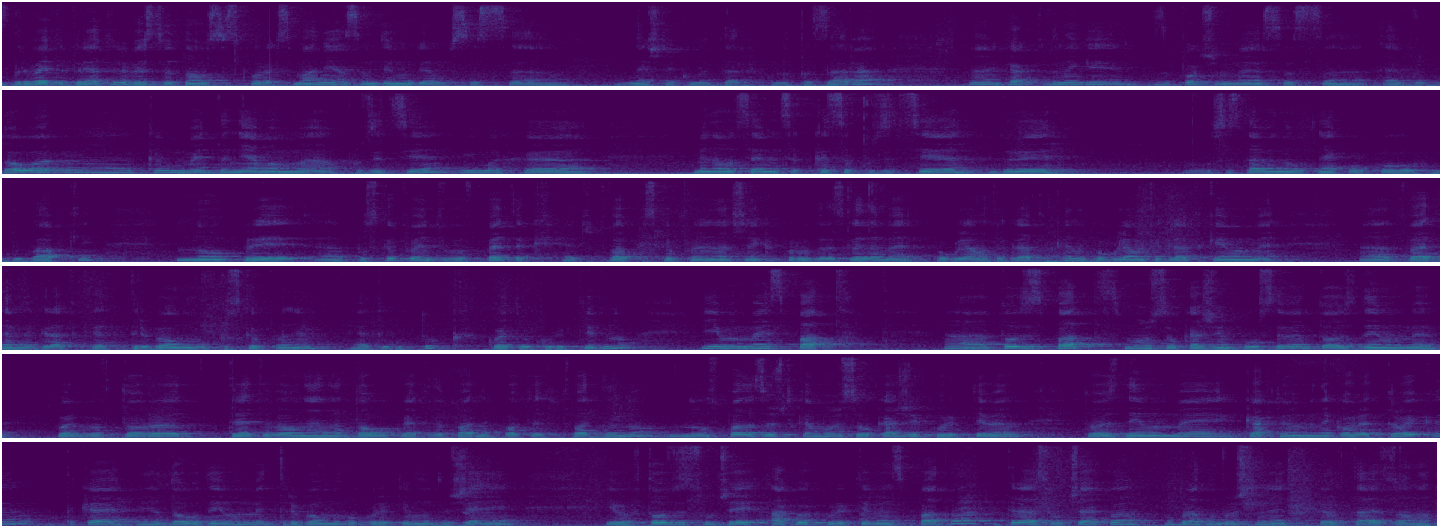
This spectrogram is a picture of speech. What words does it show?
Здравейте, приятели! Вие сте отново с Forex Money. Аз съм Димо Димов с а, днешния коментар на пазара. А, както винаги, започваме с евро-долар. Към момента нямам а, позиция. Имах миналата седмица къса позиция, дори съставена от няколко добавки. Но при поскъпването в петък, ето това поскъпване, значи нека първо да разгледаме по-голямата графика. На по-голямата графика имаме това е дневна графика тривълново поскъпване, ето го тук, което е корективно. И имаме спад. Този спад може да се окаже импулсивен, т.е. да имаме първа, втора, трета вълна надолу, която да падне под ето това дъно, но спада също така може да се окаже и корективен, т.е. да имаме, както имаме нагоре тройка, така и надолу да имаме тривълново корективно движение. И в този случай, ако е корективен спада, трябва да се очаква обратно връщане в тази зона.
